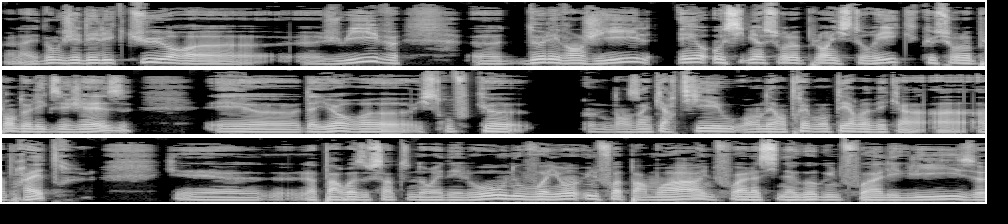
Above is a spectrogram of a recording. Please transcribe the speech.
Voilà. Et donc j'ai des lectures euh, juives de l'évangile, et aussi bien sur le plan historique que sur le plan de l'exégèse. Et d'ailleurs, il se trouve que dans un quartier où on est en très bon terme avec un prêtre, qui est euh, la paroisse de Saint-Honoré-des-Laux, où nous voyons une fois par mois, une fois à la synagogue, une fois à l'église,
